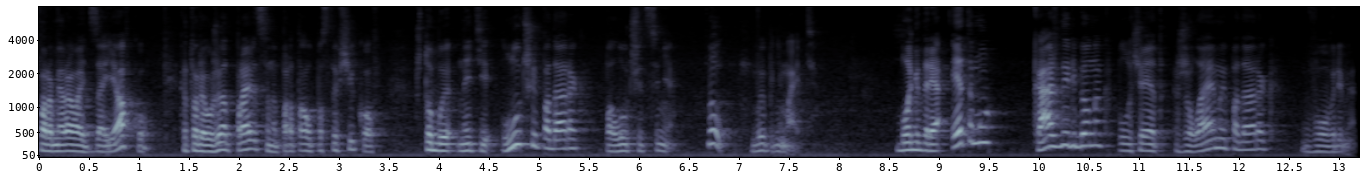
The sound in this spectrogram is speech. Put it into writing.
сформировать заявку, которая уже отправится на портал поставщиков – чтобы найти лучший подарок по лучшей цене. Ну, вы понимаете. Благодаря этому каждый ребенок получает желаемый подарок вовремя.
